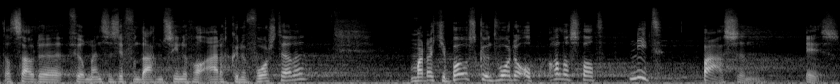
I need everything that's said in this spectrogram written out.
Dat zouden veel mensen zich vandaag misschien nog wel aardig kunnen voorstellen. Maar dat je boos kunt worden op alles wat niet Pasen is.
